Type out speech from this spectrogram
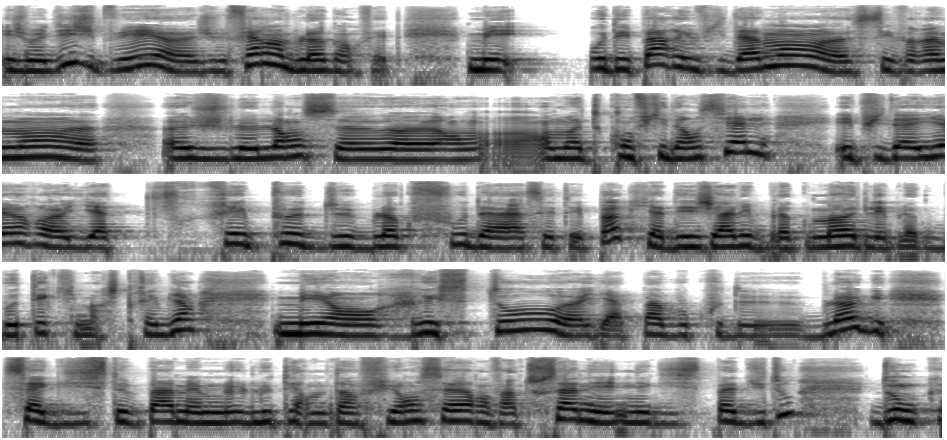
Et je me dis, je vais, euh, je vais faire un blog en fait. Mais Au départ, évidemment, c'est vraiment, je le lance en, mode confidentiel. Et puis d'ailleurs, il y a très peu de blogs food à cette époque. Il y a déjà les blogs mode, les blogs beauté qui marchent très bien, mais en resto, il n'y a pas beaucoup de blogs. Ça n'existe pas, même le, terme d'influenceur. Enfin, tout ça n'existe pas du tout. Donc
